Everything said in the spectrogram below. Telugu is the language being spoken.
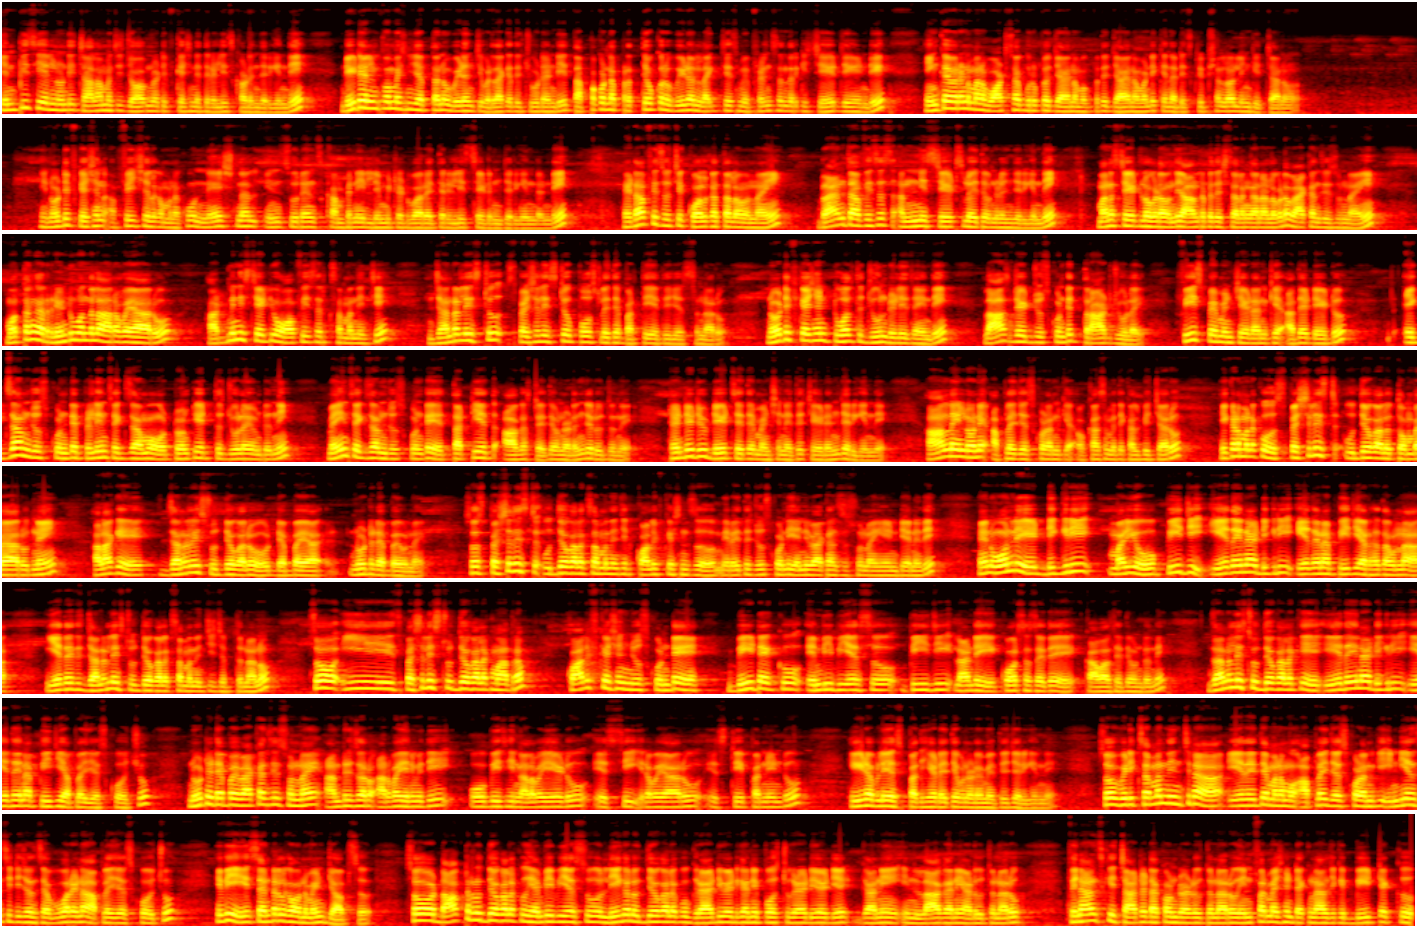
ఎన్పిసిఎల్ నుండి చాలా మంచి జాబ్ నోటిఫికేషన్ అయితే రిలీజ్ కావడం జరిగింది. డీటెయిల్ ఇన్ఫర్మేషన్ చెప్తాను వీడియోని చివరిదాకా అయితే చూడండి. తప్పకుండా ప్రతి ఒక్కరు వీడియోని లైక్ చేసి మీ ఫ్రెండ్స్ అందరికీ షేర్ చేయండి. ఇంకా ఎవరైనా మన వాట్సాప్ గ్రూప్లో జాయిన్ అవ్వకపోతే జాయిన్ అవ్వండి కింద డిస్క్రిప్షన్లో లింక్ ఇచ్చాను. ఈ నోటిఫికేషన్ అఫీషియల్గా మనకు నేషనల్ ఇన్సూరెన్స్ కంపెనీ లిమిటెడ్ వారు అయితే రిలీజ్ చేయడం జరిగిందండి. హెడ్ ఆఫీస్ వచ్చి కోల్కతాలో ఉన్నాయి. బ్రాంచ్ ఆఫీసెస్ అన్ని స్టేట్స్లో అయితే ఉండడం జరిగింది. మన స్టేట్లో కూడా ఉంది ఆంధ్రప్రదేశ్ తెలంగాణలో కూడా వ్యాకన్సీస్ ఉన్నాయి. మొత్తంగా రెండు వందల అరవై ఆరు అడ్మినిస్ట్రేటివ్ ఆఫీసర్కి సంబంధించి జర్నలిస్టు స్పెషలిస్టు పోస్టులు అయితే భర్తీ అయితే చేస్తున్నారు. నోటిఫికేషన్ ట్వెల్త్ జూన్ రిలీజ్ అయింది. లాస్ట్ డేట్ చూసుకుంటే థర్డ్ జూలై ఫీజ్ పేమెంట్ చేయడానికి అదే డేటు ఎగ్జామ్ చూసుకుంటే prelims exam twenty eighth July ఉంటుంది. మెయిన్స్ ఎగ్జామ్ చూసుకుంటే థర్టీ ఎయిత్ ఆగస్ట్ అయితే ఉండడం జరుగుతుంది. టెంటేటివ్ డేట్స్ అయితే మెన్షన్ అయితే చేయడం జరిగింది. ఆన్లైన్లోనే అప్లై చేసుకోవడానికి అవకాశం అయితే కల్పించారు. ఇక్కడ మనకు స్పెషలిస్ట్ ఉద్యోగాలు తొంభై ఆరు ఉన్నాయి. అలాగే జర్నలిస్ట్ ఉద్యోగాలు డెబ్బై నూట డెబ్బై ఉన్నాయి. సో స్పెషలిస్ట్ ఉద్యోగాలకు సంబంధించిన క్వాలిఫికేషన్స్ మీరైతే చూసుకోండి ఎన్ని వ్యాకన్సీస్ ఉన్నాయి ఏంటి అనేది. నేను ఓన్లీ డిగ్రీ మరియు పీజీ ఏదైనా డిగ్రీ ఏదైనా పీజీ అర్హత ఉన్న ఏదైతే జర్నలిస్ట్ ఉద్యోగాలకు సంబంధించి చెప్తున్నాను. సో ఈ స్పెషలిస్ట్ ఉద్యోగాలకు మాత్రం క్వాలిఫికేషన్ చూసుకుంటే బీటెక్ ఎంబీబీఎస్ పీజీ లాంటి కోర్సెస్ అయితే కావాల్సి అయితే ఉంటుంది. జర్నలిస్ట్ ఉద్యోగాలకి ఏదైనా డిగ్రీ ఏదైనా పీజీ అప్లై చేసుకోవచ్చు. నూట డెబ్బై వ్యాకన్సీస్ ఉన్నాయి. అన్రిజర్వ్ అరవై ఎనిమిది ఓబీసీ నలభై ఏడు ఎస్సీ ఇరవై ఆరు ఎస్టీ పన్నెండు ఈడబ్ల్యూఎస్ పదిహేడు అయితే ఉండడం అయితే జరిగింది. సో వీటికి సంబంధించిన ఏదైతే మనము అప్లై చేసుకోవడానికి ఇండియన్ సిటిజన్స్ ఎవరైనా అప్లై చేసుకోవచ్చు. ఇవి central government jobs so doctor ఉద్యోగాలకు ఎంబీబీఎస్ లీగల్ ఉద్యోగాలకు గ్రాడ్యుయేట్ కానీ పోస్ట్ గ్రాడ్యుయేట్ కానీ ఇన్ లా కానీ అడుగుతున్నారు ఫినాన్స్కి చార్టెడ్ అకౌంట్ అడుగుతున్నారు. ఇన్ఫర్మేషన్ టెక్నాలజీకి బీటెక్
